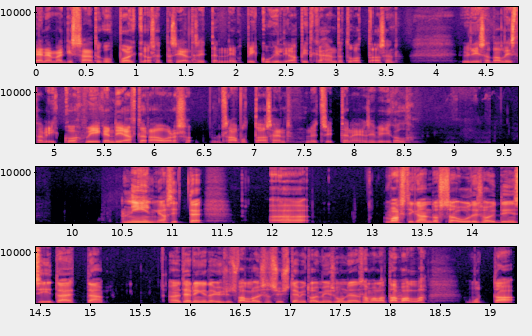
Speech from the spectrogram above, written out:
enemmänkin sääntö kuin poikkeus, että sieltä sitten niin pikkuhiljaa pitkä häntä tuottaa sen yli sata viikkoa. Weekendi After Hours saavuttaa sen nyt sitten ensi viikolla. Niin, ja sitten äh, vastikään tuossa uutisoitiin siitä, että tietenkin Yhdysvalloissa systeemi toimii suunnilleen samalla tavalla, mutta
